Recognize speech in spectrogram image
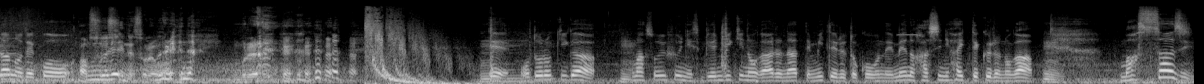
なのでこうあ、涼しいねそれは。蒸れない。蒸れない。で驚きが、うん、まあ、そういうふうに便利機能があるなって見てるとこう、ね、目の端に入ってくるのが、うん、マッサージ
